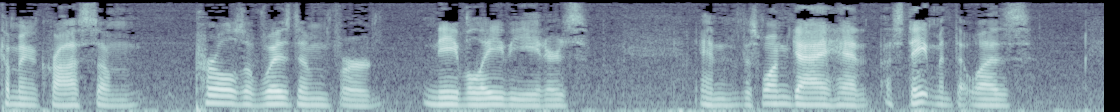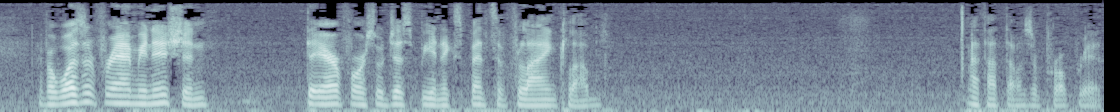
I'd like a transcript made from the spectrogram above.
coming across some pearls of wisdom for naval aviators. And this one guy had a statement that was, "If it wasn't for ammunition, the Air Force would just be an expensive flying club." I thought that was appropriate.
